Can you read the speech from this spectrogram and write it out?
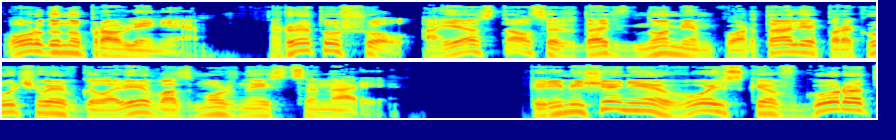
орган управления. Ред ушел, а я остался ждать в гномьем квартале, прокручивая в голове возможные сценарии. Перемещение войска в город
